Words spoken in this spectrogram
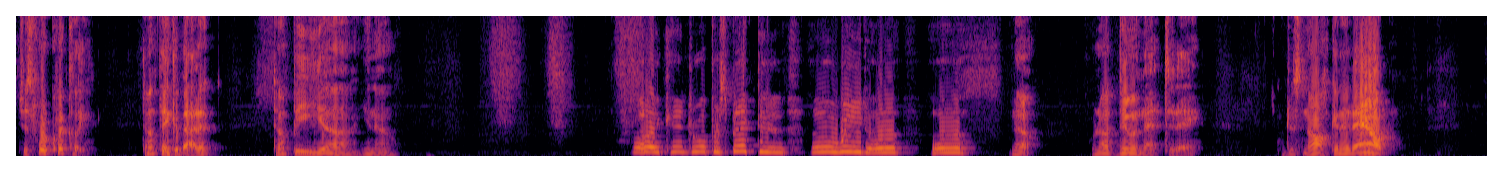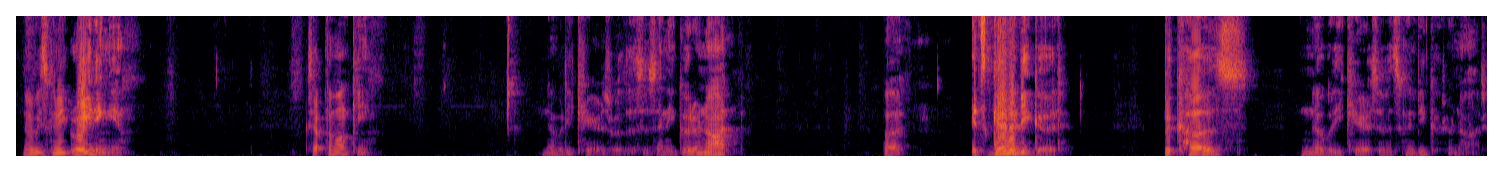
Just work quickly. Don't think about it. Don't be, uh, you know. I can't draw perspective. Oh, wait, uh, uh. No, we're not doing that today. We're just knocking it out. Nobody's going to be grading you except the monkey. Nobody cares whether this is any good or not, but it's going to be good because nobody cares if it's going to be good or not.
